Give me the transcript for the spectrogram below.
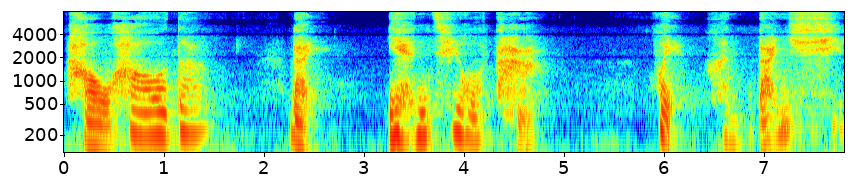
好好的来研究它，会很担心、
